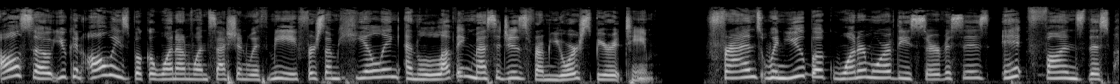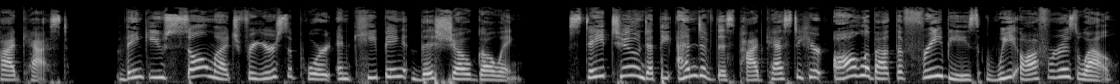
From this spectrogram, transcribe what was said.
also, you can always book a one on one session with me for some healing and loving messages from your spirit team. Friends, when you book one or more of these services, it funds this podcast. Thank you so much for your support and keeping this show going. Stay tuned at the end of this podcast to hear all about the freebies we offer as well.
